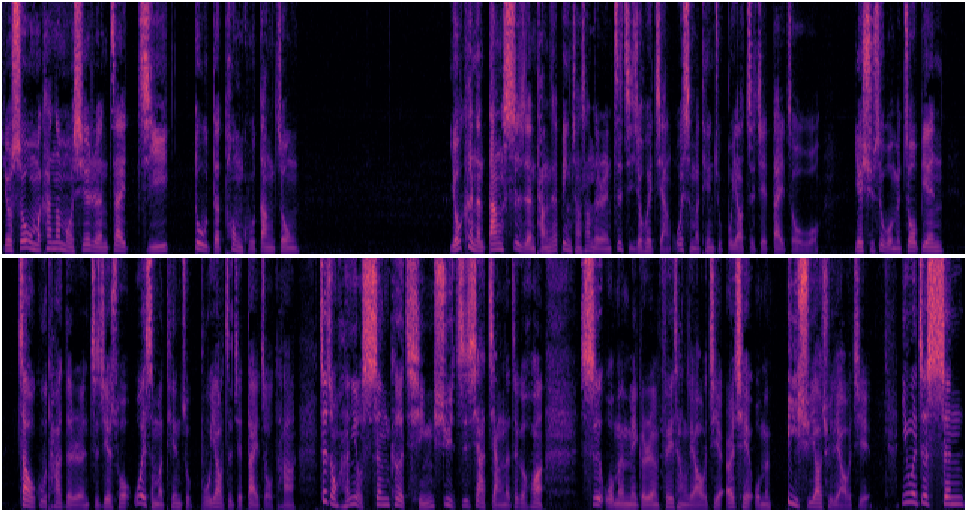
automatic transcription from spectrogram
有时候我们看到某些人在极度的痛苦当中。有可能当事人躺在病床上的人自己就会讲：为什么天主不要直接带走我？也许是我们周边照顾他的人直接说：为什么天主不要直接带走他？这种很有深刻情绪之下讲的这个话，是我们每个人非常了解，而且我们必须要去了解，因为这身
